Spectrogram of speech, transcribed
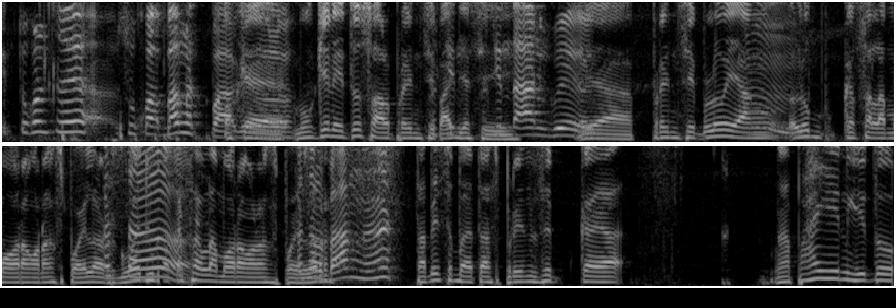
itu kan saya suka banget Pak Oke, gitu loh. mungkin itu soal prinsip Kecin- aja sih. kecintaan gue. Hmm. Iya, prinsip lu yang lu kesel sama orang-orang spoiler. Gue Kesel. juga kesel sama orang-orang spoiler. Kesel banget. Tapi sebatas prinsip kayak ngapain gitu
